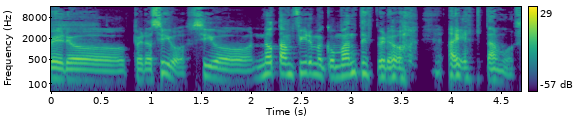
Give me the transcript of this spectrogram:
pero, pero sigo, sigo, no tan firme como antes, pero ahí estamos.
